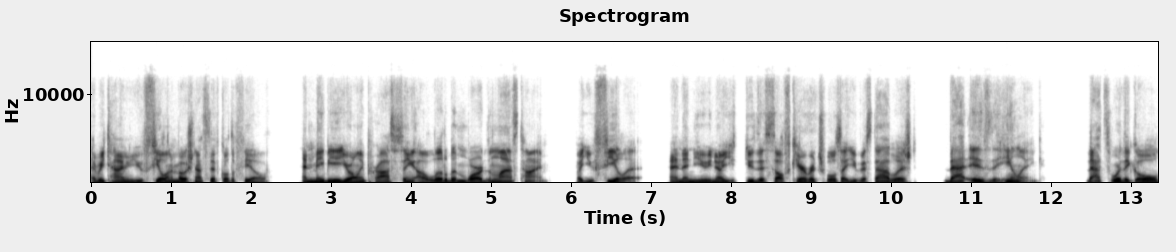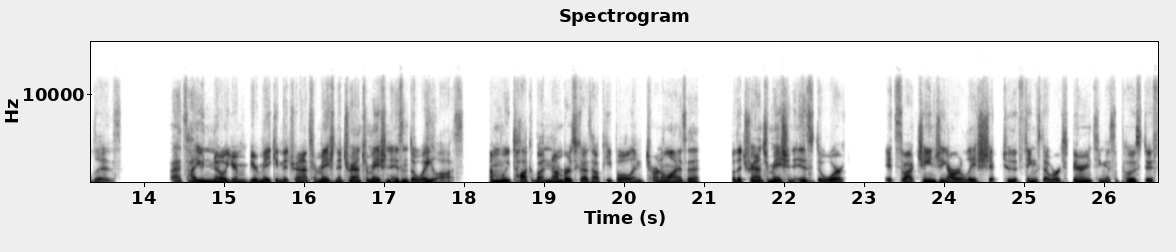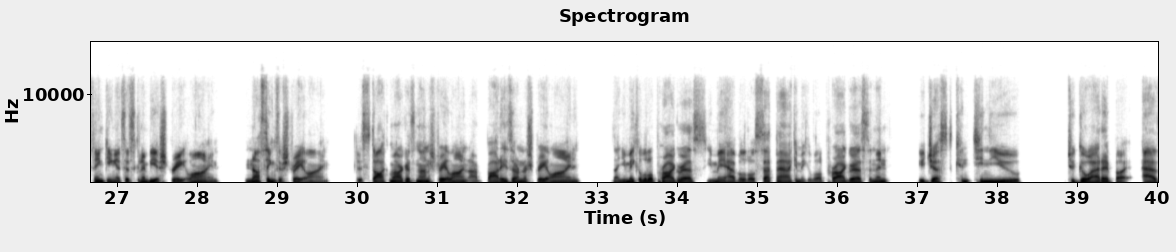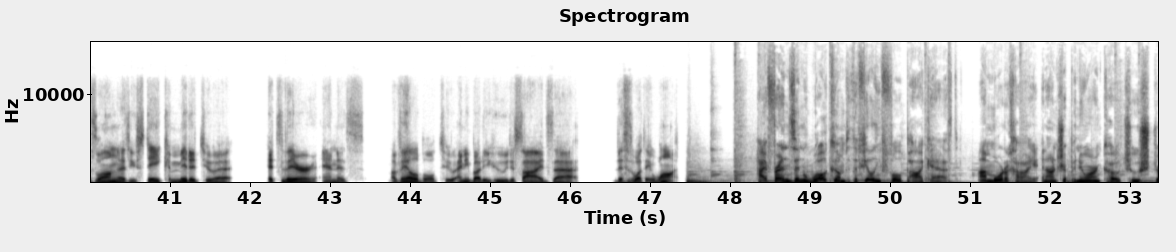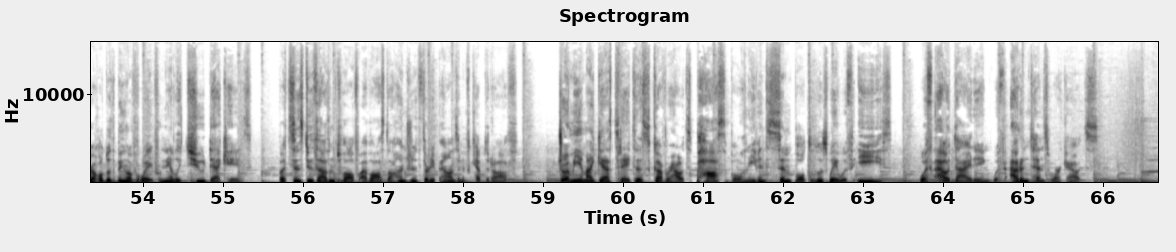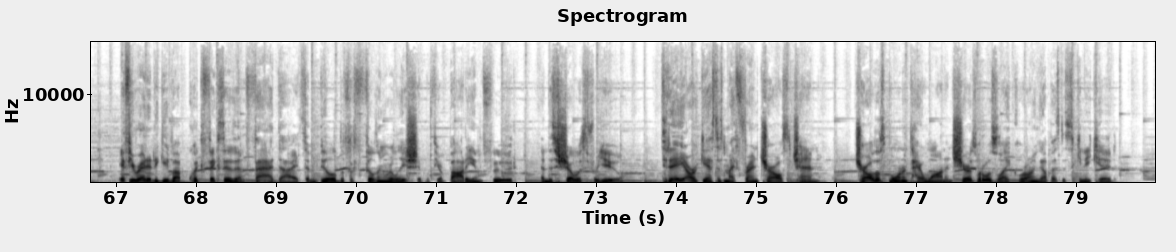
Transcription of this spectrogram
every time you feel an emotion that's difficult to feel. And maybe you're only processing a little bit more than last time, but you feel it. And then you, you know, you do the self care rituals that you've established. That is the healing. That's where the gold is. That's how you know you're, you're making the transformation. The transformation isn't the weight loss. And when we talk about numbers, because how people internalize it, but the transformation is the work. It's about changing our relationship to the things that we're experiencing as opposed to thinking it's just going to be a straight line. Nothing's a straight line. The stock market's not a straight line. Our bodies aren't a straight line. Then you make a little progress. You may have a little setback. You make a little progress. And then you just continue to go at it. But as long as you stay committed to it, it's there and it's available to anybody who decides that this is what they want. Hi, friends, and welcome to the Feeling Full podcast. I'm Mordechai, an entrepreneur and coach who struggled with being overweight for nearly two decades. But since 2012, I've lost 130 pounds and have kept it off. Join me and my guest today to discover how it's possible and even simple to lose weight with ease, without dieting, without intense workouts. If you're ready to give up quick fixes and fad diets and build a fulfilling relationship with your body and food, then this show is for you. Today, our guest is my friend Charles Chen. Charles was born in Taiwan and shares what it was like growing up as the skinny kid.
